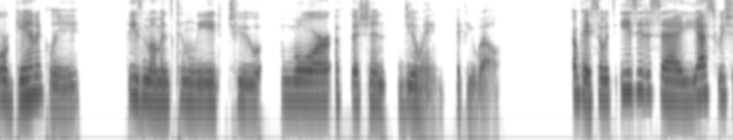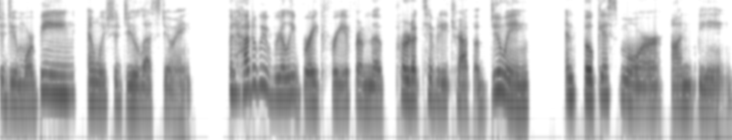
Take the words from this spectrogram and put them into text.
organically, these moments can lead to more efficient doing, if you will. Okay, so it's easy to say, yes, we should do more being and we should do less doing. But how do we really break free from the productivity trap of doing and focus more on being?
